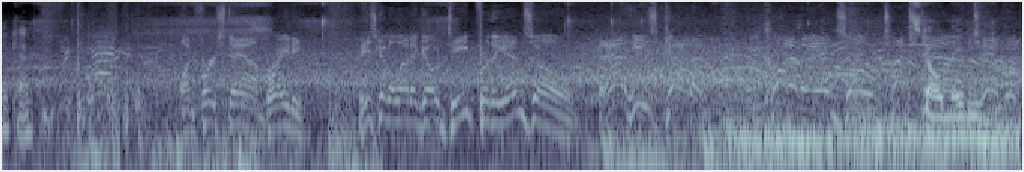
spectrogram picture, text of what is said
Okay. On first down, Brady. He's going to let it go deep for the end zone. And he's got it. Caught in the end zone. Let's go, Touchdown, baby. Tampa.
